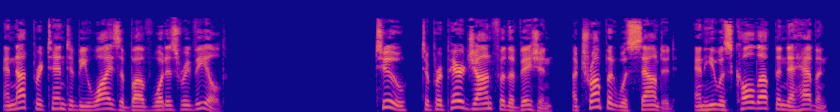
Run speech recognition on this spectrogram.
and not pretend to be wise above what is revealed. 2. To prepare John for the vision, a trumpet was sounded, and he was called up into heaven,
